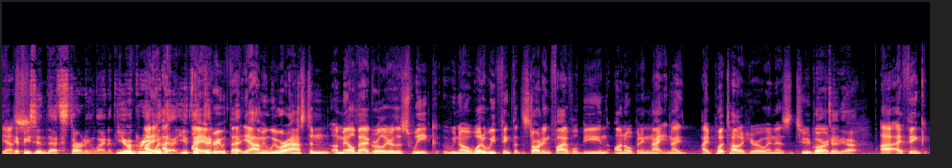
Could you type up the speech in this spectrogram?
Yes. if he's in that starting lineup. You agree I- with I- that? You think I that, agree with that. Yeah, I mean, we were asked in a mailbag earlier this week. You know, what do we think that the starting five will be in, on opening night? And I, I put Tyler Herro in as a two guard. did, yeah. Uh, I think,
